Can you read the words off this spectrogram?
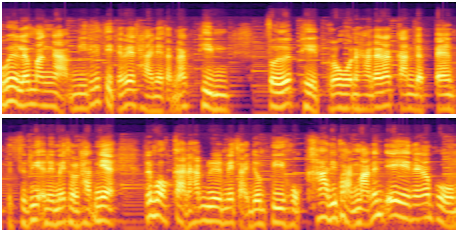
เวลและมังงะมีลิขสิทธิ์ในประเทศไทยในสำนักพิมพ์ First Page Pro นะฮะได้รับการดัดแปลงเป็นซีรีส์อนิเมะโทรทัศน์เนี่ยได้บอกกันนะครับเดือนเมษายนปี 65 ที่ผ่านมานั่นเองนะครับผม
